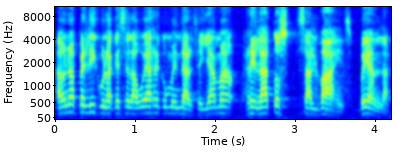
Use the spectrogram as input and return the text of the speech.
Hay una película que se la voy a recomendar, se llama Relatos Salvajes, véanla.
